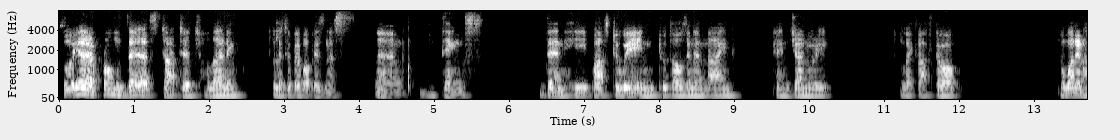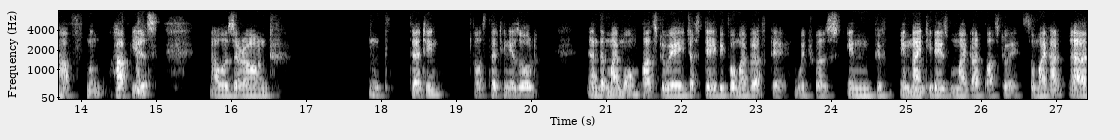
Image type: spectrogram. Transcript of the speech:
So yeah, from there started learning a little bit about business and things. Then he passed away in 2009 in January, like after one and a half half years. I was around 13. I was 13 years old, and then my mom passed away just day before my birthday, which was in in 90 days. My dad passed away. So my dad uh,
